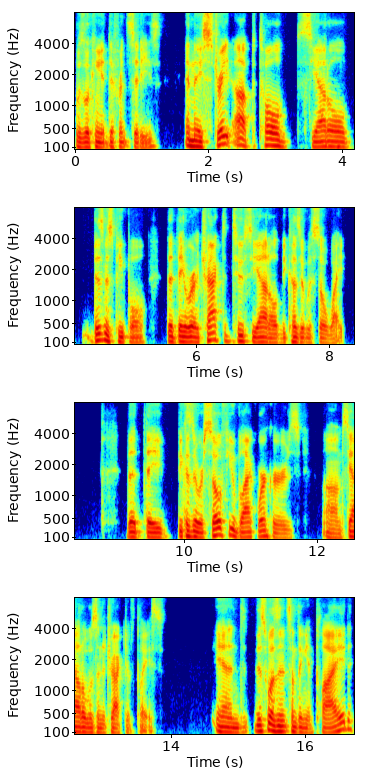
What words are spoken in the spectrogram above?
was looking at different cities. And they straight up told Seattle business people that they were attracted to Seattle because it was so white that they because there were so few black workers, um, Seattle was an attractive place. And this wasn't something implied.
